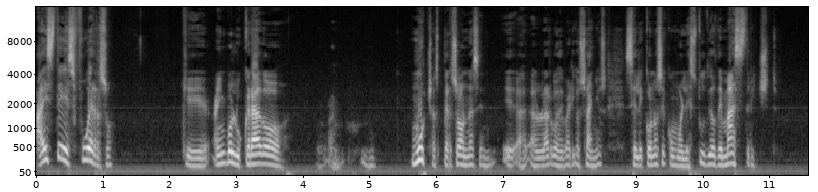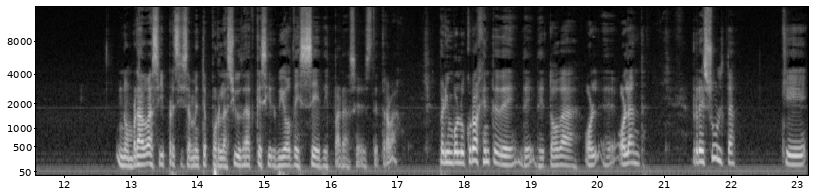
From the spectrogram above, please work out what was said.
A este esfuerzo que ha involucrado a muchas personas eh, a, lo largo de varios años, se le conoce como el estudio de Maastricht, nombrado así precisamente por la ciudad que sirvió de sede para hacer este trabajo, pero involucró a gente de, toda eh, Holanda. Resulta que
